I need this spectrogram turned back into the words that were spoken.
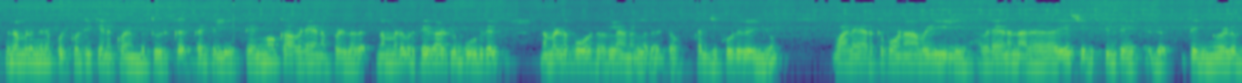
ഇത് നമ്മളിങ്ങനെ പോയിക്കൊണ്ടിരിക്കുകയാണ് കോയമ്പത്തൂർക്ക്. കണ്ടില്ലേ? തെങ്ങൊക്കെ അവിടെയാണ് ഇപ്പോൾ ഉള്ളത്. നമ്മുടെ പ്രത്യേകമായിട്ടും കൂടുതൽ നമ്മളുടെ ബോർഡറിലാണുള്ളത് കേട്ടോ. കഞ്ചിക്കോട് കഴിഞ്ഞു. വളയാർക്ക് പോണ ആ വഴിയില്ലേ? അവിടെയാണ് നിറയെ ശരിക്കും തേ ഇത് തെങ്ങുകളും.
